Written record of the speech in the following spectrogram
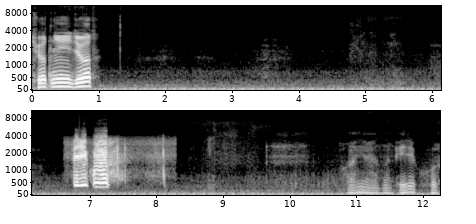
Что-то не идет. Перекур. Понятно, перекур.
